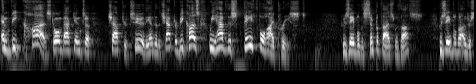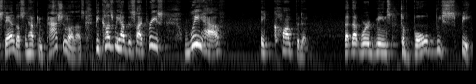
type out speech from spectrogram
And because, going back into chapter 2, the end of the chapter, because we have this faithful high priest who's able to sympathize with us, who's able to understand us and have compassion on us, because we have this high priest, we have a confident, that, that word means to boldly speak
